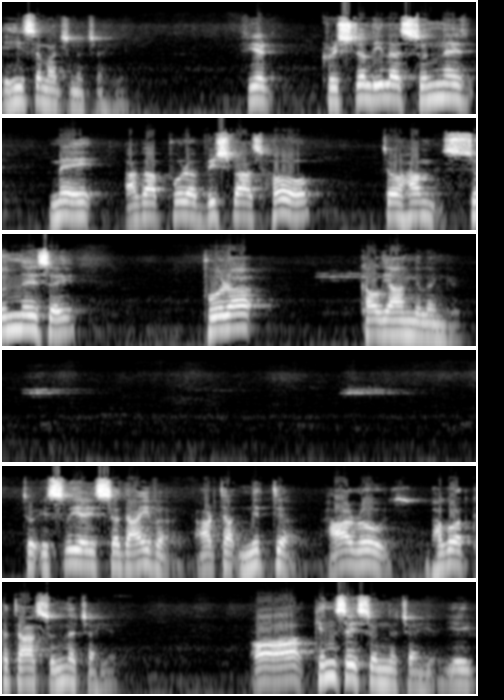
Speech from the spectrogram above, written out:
यही समझना चाहिए। फिर कृष्ण लीला सुनने में अगर पूरा विश्वास हो तो हम सुनने से पूरा कल्याण मिलेंगे। तो इसलिए सदैव, अर्थात नित्य, हर रोज भगवत कथा सुनना चाहिए। और किन से सुनना चाहिए? ये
